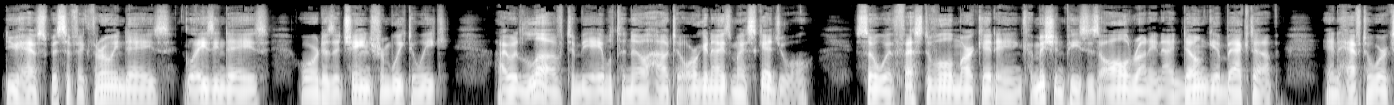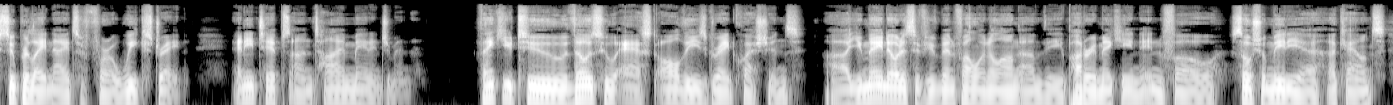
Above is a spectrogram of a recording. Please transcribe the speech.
Do you have specific throwing days, glazing days, or does it change from week to week? I would love to be able to know how to organize my schedule so with festival, market, and commission pieces all running, I don't get backed up and have to work super late nights for a week straight. Any tips on time management? Thank you to those who asked all these great questions. Uh, you may notice if you've been following along on the pottery making info social media accounts,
